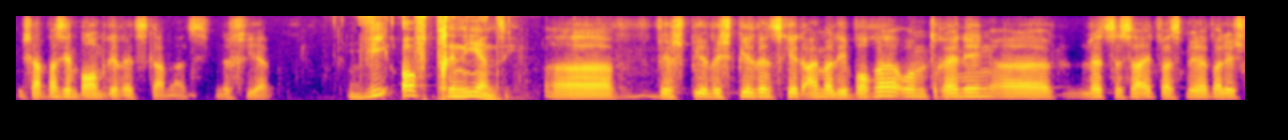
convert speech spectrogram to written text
ich hab was im Baum geritzt damals, eine vier. Wie oft trainieren Sie? Äh, wir spielen, wir spielen wenn es geht, einmal die Woche und Training äh, letztes Jahr etwas mehr, weil ich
